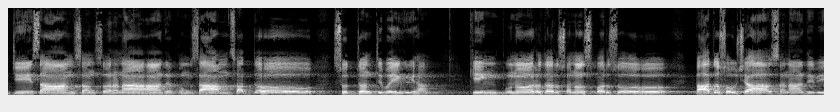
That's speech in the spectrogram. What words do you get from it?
जेसांग संस्मरणाद पुंसाम सद्धो शुद्धंति वैगृहा किंग पुनर्दर्शन स्पर्शो पाद शौचासना देवी।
